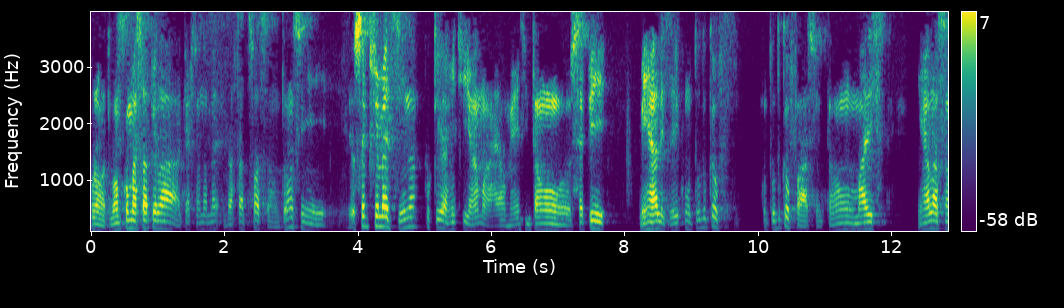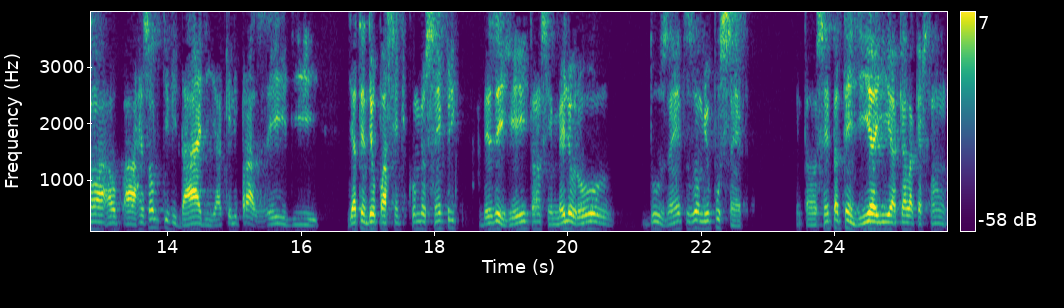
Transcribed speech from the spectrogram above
Pronto, vamos começar pela questão da, da satisfação. Então, assim, eu sempre fiz medicina porque a gente ama realmente, então eu sempre me realizei com tudo que eu, com tudo que eu faço. Então, mas em relação à resolutividade, aquele prazer de, de atender o paciente como eu sempre desejei, então, assim, melhorou 200 ou mil por cento. Então, eu sempre atendia e aquela questão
